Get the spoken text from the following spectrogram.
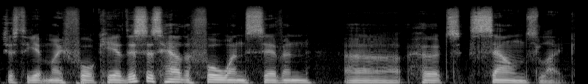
just to get my fork here, this is how the 417 uh, hertz sounds like.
